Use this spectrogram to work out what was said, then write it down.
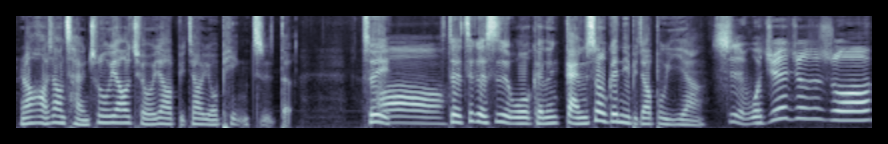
然后好像产出要求要比较有品质的。所以，哦，这这个是我可能感受跟你比较不一样。是，我觉得就是说，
